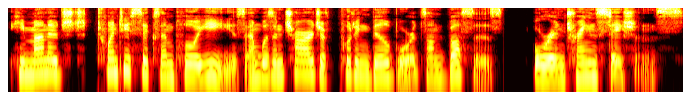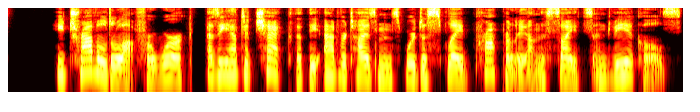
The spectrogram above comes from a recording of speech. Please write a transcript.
He managed 26 employees and was in charge of putting billboards on buses or in train stations. He traveled a lot for work as he had to check that the advertisements were displayed properly on the sites and vehicles.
